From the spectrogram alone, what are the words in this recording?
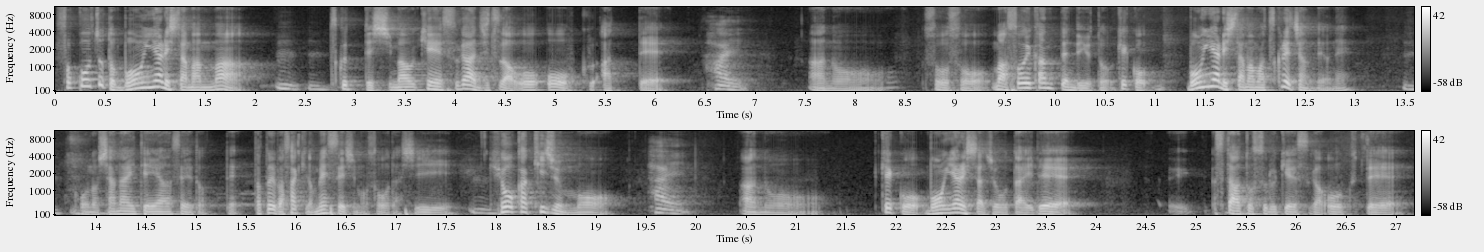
そこをちょっとぼんやりしたまんま作ってしまうケースが実はお多くあって。はい。あのそうそう。まあそういう観点で言うと結構ぼんやりしたまま作れちゃうんだよね。うん。この社内提案制度って。例えばさっきのメッセージもそうだしうん。評価基準もはい。あの結構ぼんやりした状態でえスタートするケースが多くて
